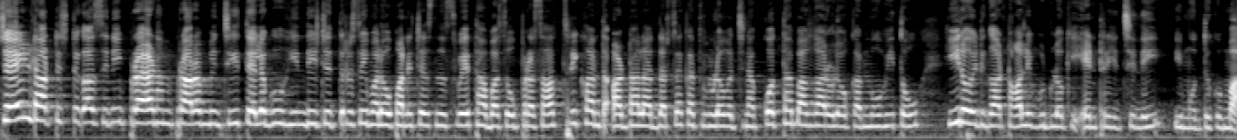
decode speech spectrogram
Child ఆర్టిస్ట్గా సినీ ప్రయాణం ప్రారంభించి తెలుగు హిందీ చిత్రసీమలో పనిచేసిన శ్వేతా బసు ప్రసాద్ శ్రీకాంత్ అడ్డాల దర్శకత్వంలో వచ్చిన కొత్త బంగారు లోకం మూవీతో హీరోయిన్గా టాలీవుడ్లోకి ఎంట్రీ ఇచ్చింది ఈ ముద్దుగుమ్మ.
